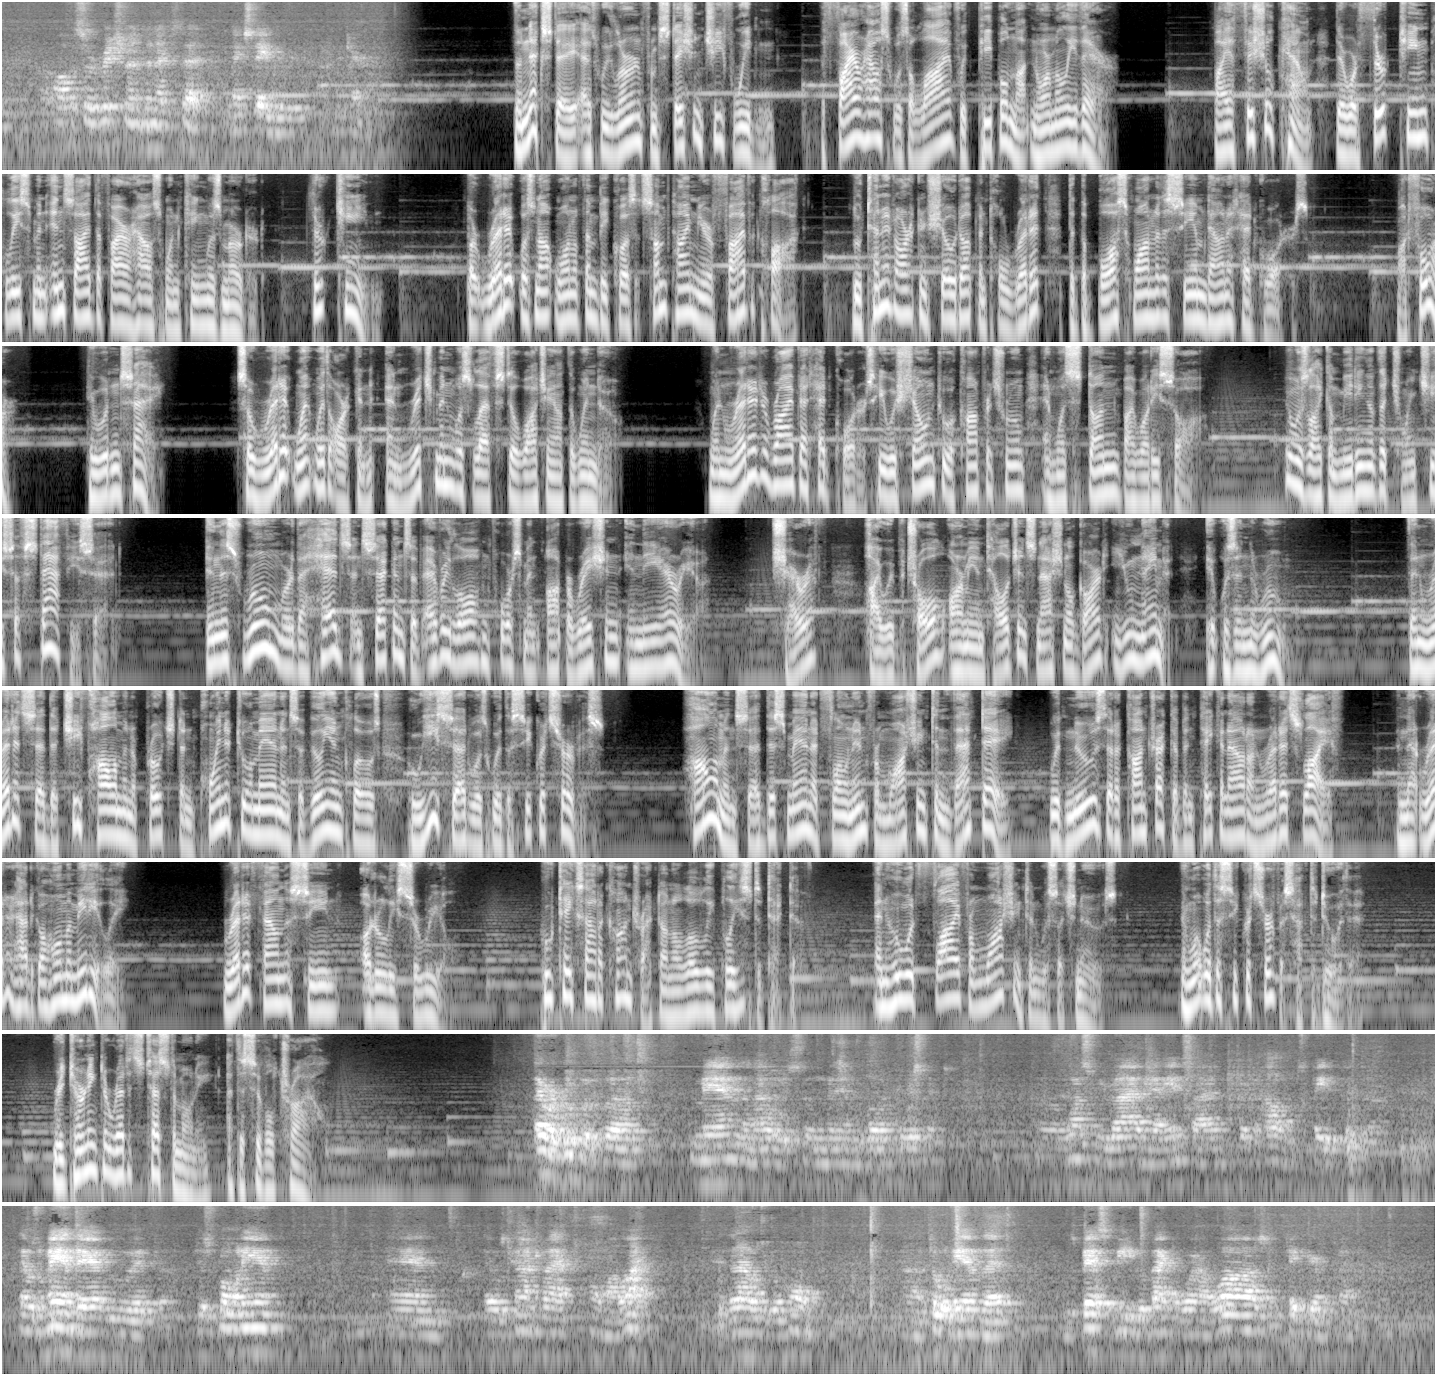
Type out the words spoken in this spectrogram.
Officer Richmond the next day? The next day we returned. The next day, as we learned from Station Chief Weeden, the firehouse was alive with people not normally there. By official count, there were 13 policemen inside the firehouse when King was murdered. 13. But Redditt was not one of them because at some time near 5 o'clock, Lieutenant Arkin showed up and told Redditt that the boss wanted to see him down at headquarters. What for? He wouldn't say. So Redditt went with Arkin, and Richmond was left still watching out the window. When Redditt arrived at headquarters, he was shown to a conference room and was stunned by what he saw. It was like a meeting of the Joint Chiefs of Staff, he said. In this room were the heads and seconds of every law enforcement operation in the area sheriff, highway patrol, Army intelligence, National Guard, you name it, it was in the room. Then Redditt said that Chief Holloman approached and pointed to a man in civilian clothes who he said was with the Secret Service. Holloman said this man had flown in from Washington that day with news that a contract had been taken out on Redditt's life and that Redditt had to go home immediately. Redditt found the scene utterly surreal. Who takes out a contract on a lowly police detective? And who would fly from Washington with such news? And what would the Secret Service have to do with it? Returning to Redditt's testimony at the civil trial. There were a group of uh, men, and I would assume men in law enforcement. Uh, once we arrived and got inside, Inspector Hollins stated that uh, there was a man there who had uh, just flown in, and there was a contract on my life, and that I was to go home. I told him that it was best for me to go back to where I was and take care of my family.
